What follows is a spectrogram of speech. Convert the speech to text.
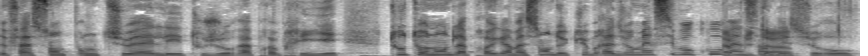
de façon ponctuelle et toujours appropriée tout au long de la programmation de Cube Radio. Merci beaucoup, Vincent Dessureau.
